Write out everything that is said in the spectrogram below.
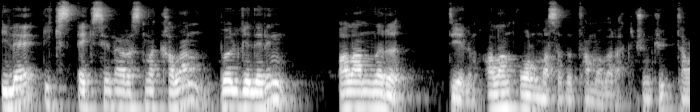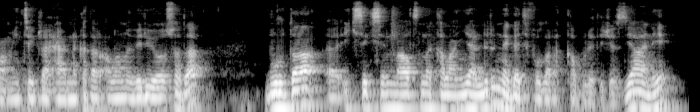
ile x ekseni arasında kalan bölgelerin alanları diyelim. Alan olmasa da tam olarak. Çünkü tamam integral her ne kadar alanı veriyor olsa da burada e, x ekseninin altında kalan yerleri negatif olarak kabul edeceğiz. Yani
